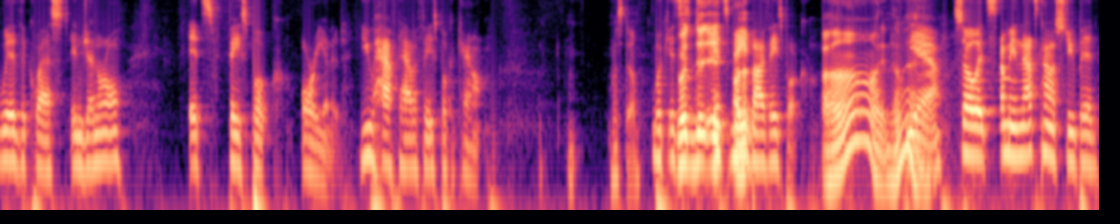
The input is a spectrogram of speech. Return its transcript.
with the quest in general, it's Facebook oriented. You have to have a Facebook account. Dumb. Look, it's d- it- it's made the- by Facebook. Oh, I didn't know that. Yeah. So it's, I mean, that's kind of stupid.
